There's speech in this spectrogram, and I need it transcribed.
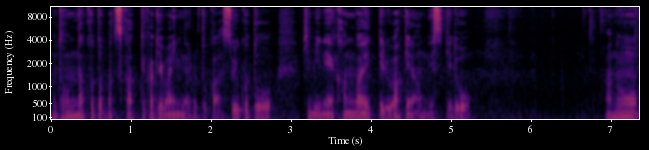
どんな言葉使って書けばいいんだろうとかそういうことを日々ね考えてるわけなんですけどあの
